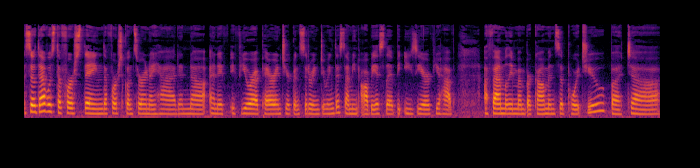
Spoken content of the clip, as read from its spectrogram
so that was the first thing, the first concern I had, and uh, and if if you're a parent, you're considering doing this. I mean, obviously, it'd be easier if you have a family member come and support you, but uh,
